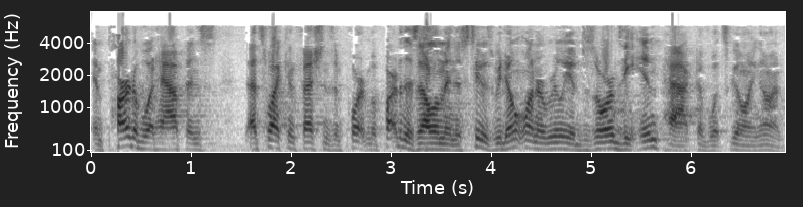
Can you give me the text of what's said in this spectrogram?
And part of what happens, that's why confession is important, but part of this element is too, is we don't want to really absorb the impact of what's going on.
